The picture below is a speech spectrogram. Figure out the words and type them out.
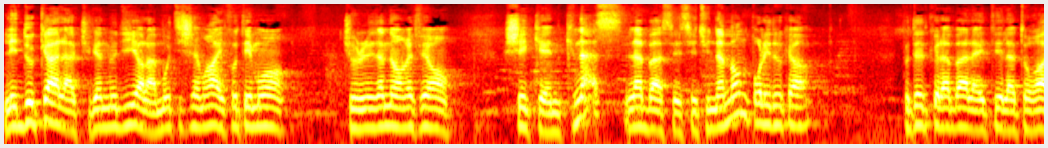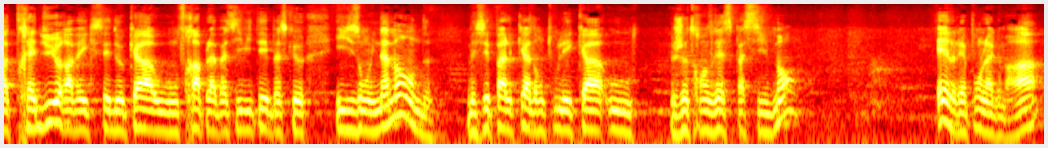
Les deux cas là que tu viens de me dire, là, Moti Shemra et faux témoin, tu veux les amener en référent. Chez Ken Knas, là-bas, c'est- une amende pour les deux cas. Peut-être que là-bas, elle a été la Torah très dure avec ces deux cas où on frappe la passivité parce que ils ont une amende. Mais c'est pas le cas dans tous les cas où je transgresse passivement. Et elle répond la Gemara,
